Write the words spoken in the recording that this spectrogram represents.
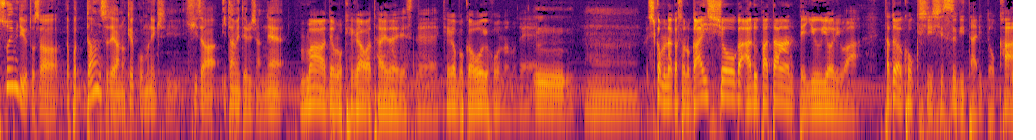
そういう意味で言うとさ、やっぱダンスであの結構胸き膝痛めてるじゃんね。まあでも怪我は絶えないですね。怪我僕は多い方なので。うんしかもなんかその外傷があるパターンっていうよりは、例えば酷使しすぎたりとか、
